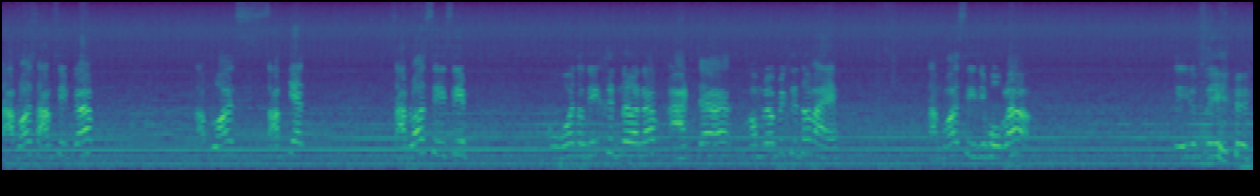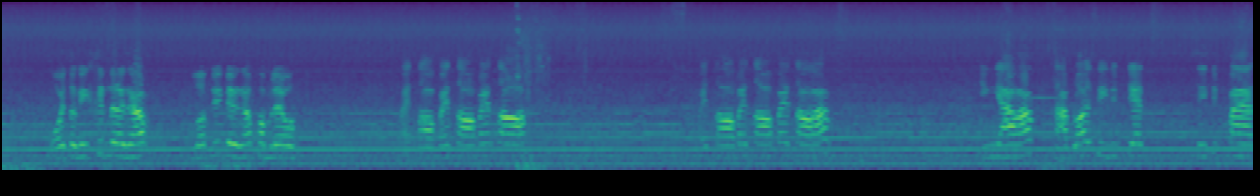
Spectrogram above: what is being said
สามร้อยสามสิบครับสามร้อยสามเจ็ดสามร้อยสี่สิบ โอ้ยตรงนี้ขึ้นเนินนะอาจจะความเร็วไม่ขึ้นเท่าไหร่สามร้อยสี่สิบหกแล้วสี่สิบสี่โอ้ยตรงนี้ขึ้นเนินครับลดนิดนึงครับความเร็ว ไปต่อไปต่อไปต่อ ไปต่อไปต่อไปต่อครับยิงยาวครับสามร้อยสี่สิบเจ็ดสี่สิบแปด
